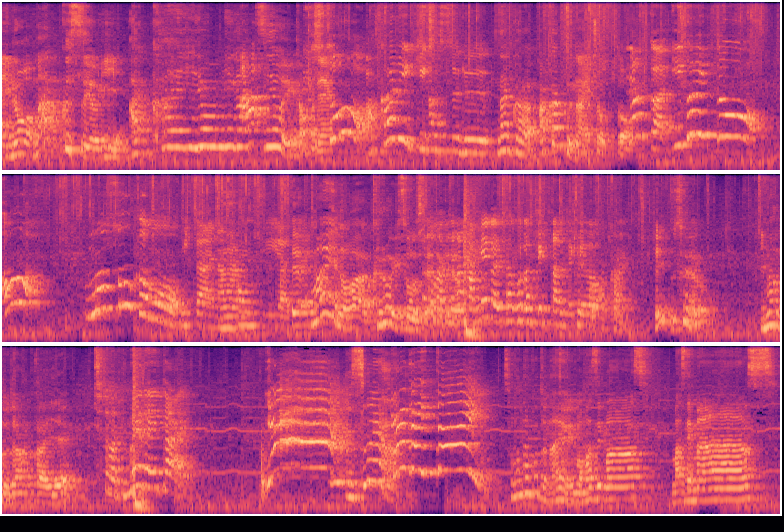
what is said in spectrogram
前回のマックスより赤い色味が強いかもね。そう明るい気がする。なんか赤くないちょっと。なんか意外とあうまそうかもみたいな感じやで。え前のは黒いソースちょっとやったけど。待ってなんか目が痛くなってきたんだけど。赤いえ嘘やろ？今の段階で？ちょっと待って目が痛い。え嘘やん！目が痛い！そんなことないよ。今混ぜます。混ぜます。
